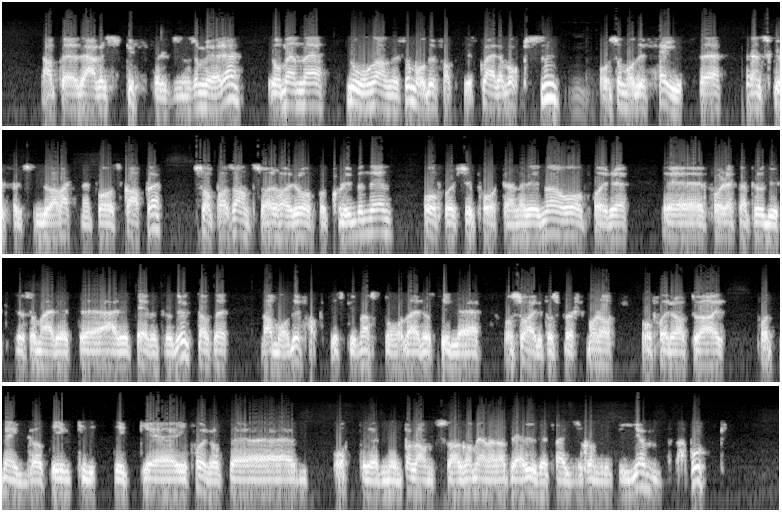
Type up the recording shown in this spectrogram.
At eh, det er vel skuffelsen som gjør det. Jo, men eh, noen ganger så må du faktisk være voksen, og så må du face den skuffelsen du har vært med på å skape. Såpass ansvar har du overfor klubben din, overfor supporterne dine og overfor eh, for dette produktet som er et, er et TV-produkt. at det, Da må du faktisk kunne stå der og stille og svare på spørsmål. Og, og for at du har fått negativ kritikk eh, i forhold til eh, opptredenen din på landslaget og mener at det er urettferdig, så kan du ikke gjemme deg bort.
